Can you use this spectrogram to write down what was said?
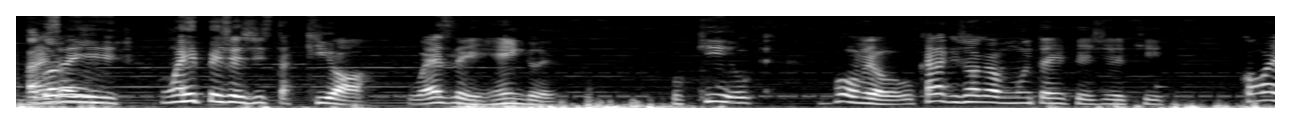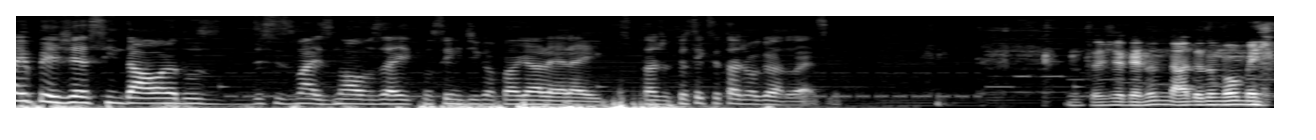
Mas Agora aí, um RPGista aqui, ó. Wesley Hengler. O que. O, pô, meu, o cara que joga muito RPG aqui. Qual RPG assim da hora dos desses mais novos aí que você indica pra galera aí? Que, você tá, que eu sei que você tá jogando, Wesley. Não tô jogando nada no momento.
